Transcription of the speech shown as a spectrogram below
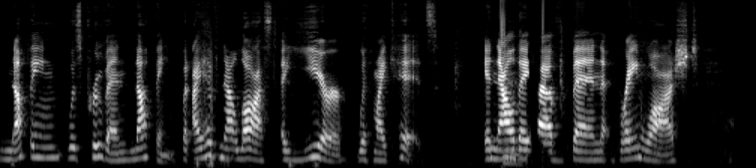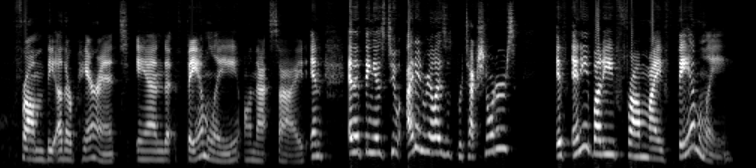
nothing was proven, nothing. But I have now lost a year with my kids, and now Hmm. they have been brainwashed from the other parent and family on that side. And and the thing is too, I didn't realize with protection orders, if anybody from my family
